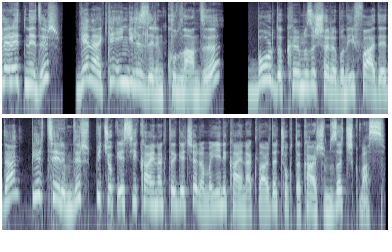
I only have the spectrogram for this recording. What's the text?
Klaret nedir? Genellikle İngilizlerin kullandığı bordo kırmızı şarabını ifade eden bir terimdir. Birçok eski kaynakta geçer ama yeni kaynaklarda çok da karşımıza çıkmaz.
